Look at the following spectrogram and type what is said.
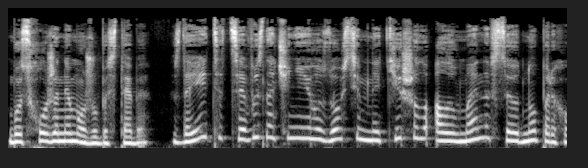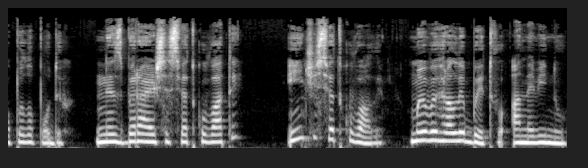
Бо, схоже, не можу без тебе. Здається, це визначення його зовсім не тішило, але в мене все одно перехопило подих. Не збираєшся святкувати? Інші святкували. Ми виграли битву, а не війну.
